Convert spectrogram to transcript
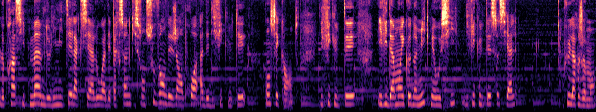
Le principe même de limiter l'accès à l'eau à des personnes qui sont souvent déjà en proie à des difficultés conséquentes, difficultés évidemment économiques, mais aussi difficultés sociales plus largement.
